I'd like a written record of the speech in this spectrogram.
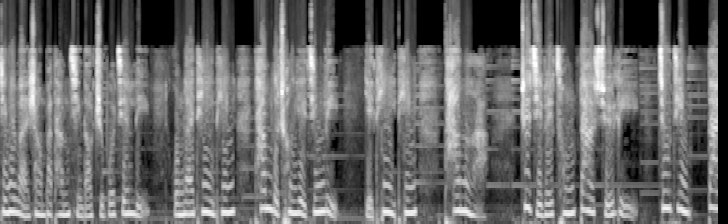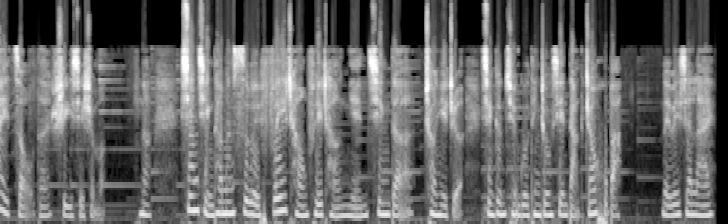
今天晚上把他们请到直播间里，我们来听一听他们的创业经历，也听一听他们啊，这几位从大学里究竟带走的是一些什么。那先请他们四位非常非常年轻的创业者，先跟全国听众先打个招呼吧。哪位先来？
